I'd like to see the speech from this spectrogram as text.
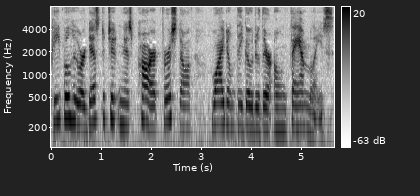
People who are destitute in this park, first off, why don't they go to their own families?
